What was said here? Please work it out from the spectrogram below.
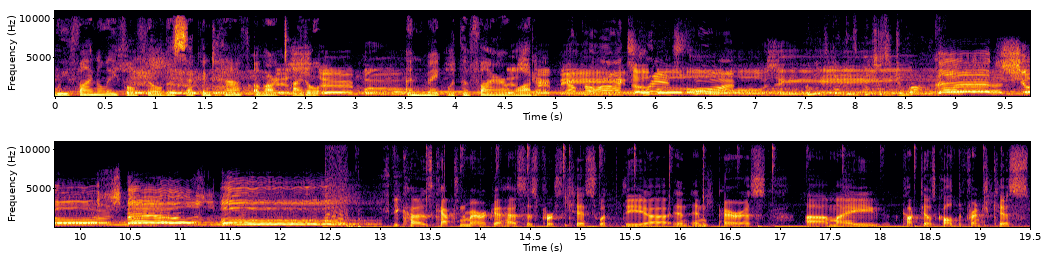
we finally fulfill the second half of our title and make with the fire water. Alcoholics transform! We need to get these bitches drunk. That sure smells boo! Because Captain America has his first kiss with the uh, in, in Paris, uh, my cocktail is called the French Kiss.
